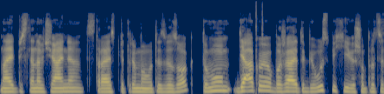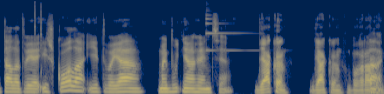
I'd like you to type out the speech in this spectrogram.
навіть після навчання, стараюсь підтримувати зв'язок. Тому дякую, бажаю тобі успіхів, і щоб процвітала твоя і школа, і твоя майбутня агенція. Дякую, дякую, був радий.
